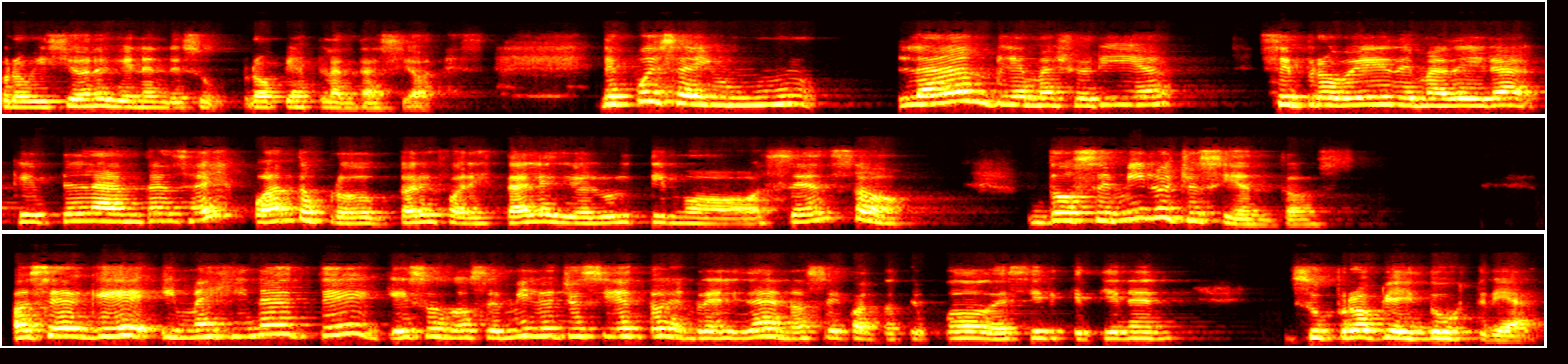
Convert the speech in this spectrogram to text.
provisiones vienen de sus propias plantaciones. Después hay la amplia mayoría se provee de madera que plantan. ¿Sabes cuántos productores forestales dio el último censo? 12.800. O sea que imagínate que esos 12.800 en realidad, no sé cuánto te puedo decir que tienen su propia industria,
